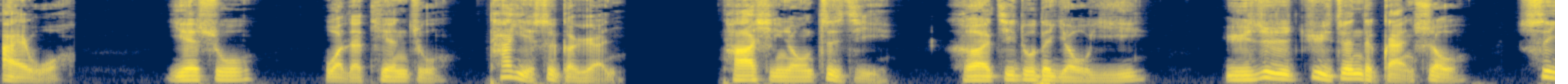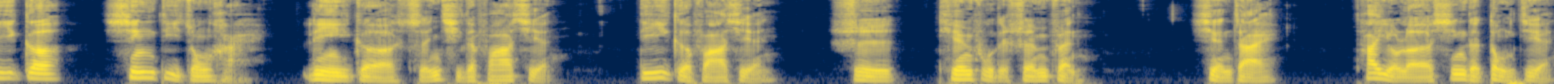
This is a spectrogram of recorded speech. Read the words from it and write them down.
爱我。耶稣，我的天主。”他也是个人，他形容自己和基督的友谊与日俱增的感受，是一个新地中海。另一个神奇的发现，第一个发现是天父的身份。现在他有了新的洞见。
